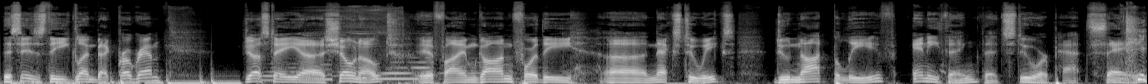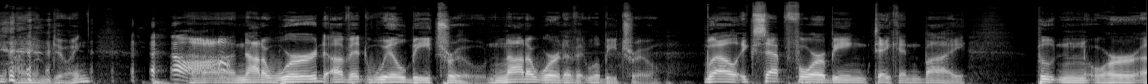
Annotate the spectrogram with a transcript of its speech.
This is the Glenn Beck program. Just a uh, show note if I'm gone for the uh, next two weeks, do not believe anything that Stu or Pat say I am doing. Uh, not a word of it will be true. Not a word of it will be true. Well, except for being taken by Putin or uh,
